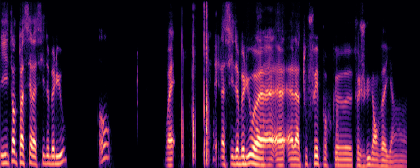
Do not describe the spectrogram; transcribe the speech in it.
Il est temps de passer à la CW. Oh. Et la CW, euh, elle, elle a tout fait pour que, que je lui en veuille. Hein.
